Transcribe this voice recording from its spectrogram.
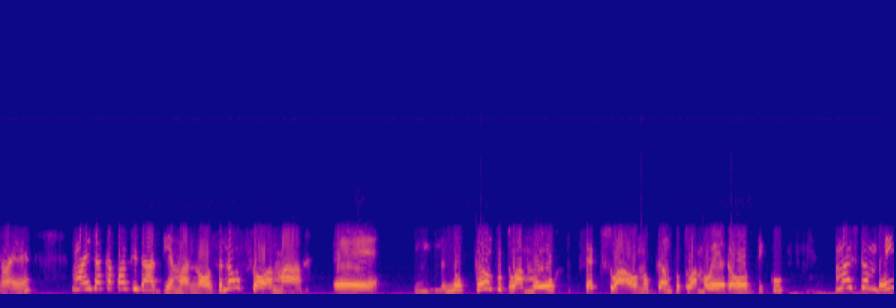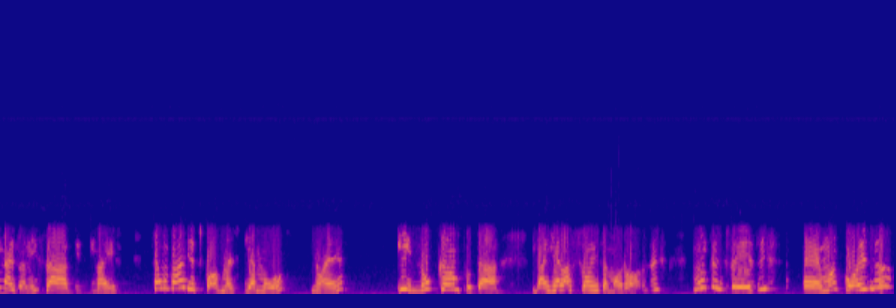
não é? Mas a capacidade de amar nossa, não só amar é, no campo do amor sexual, no campo do amor erótico, mas também nas amizades, nas, são várias formas de amor, não é? E no campo da, das relações amorosas, muitas vezes é uma coisa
